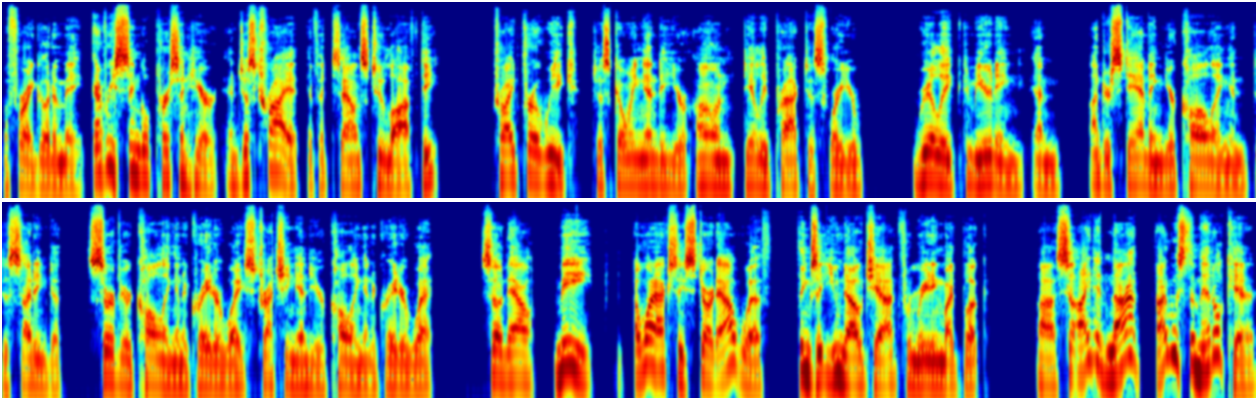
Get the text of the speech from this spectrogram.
before I go to me. Every single person here, and just try it. If it sounds too lofty, it for a week, just going into your own daily practice where you're really communing and understanding your calling and deciding to serve your calling in a greater way, stretching into your calling in a greater way. So now, me, I want to actually start out with things that you know, Chad, from reading my book. Uh, so I did not, I was the middle kid.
